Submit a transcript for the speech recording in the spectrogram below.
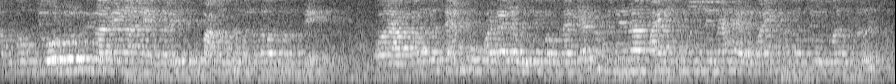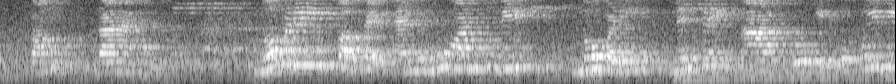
आपको ज़ोर ज़ोर से गाने गाने भले जिसको पागल समझता हो समझे और आपका जो शैम्पू बॉटल है, उसी को अपना क्या समझ लेना? माइक समझ लेना है। मस्त सॉन्ग गाना Nobody is perfect and who wants to be nobody, mistakes are okay. तो कोई भी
